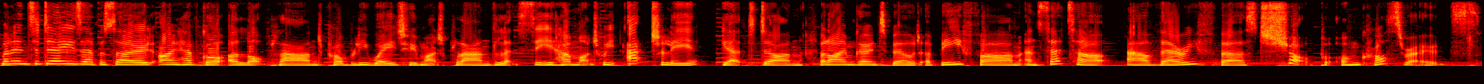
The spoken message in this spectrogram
But in today's episode, I have got a lot planned, probably way too much planned. Let's see how much we actually get done. But I'm going to build a bee farm and set up our very first shop on Crossroads.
